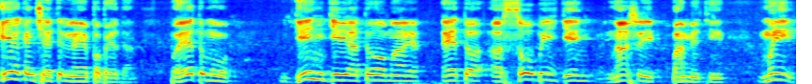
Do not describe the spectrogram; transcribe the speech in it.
и окончательная победа. Поэтому день 9 мая – это особый день в нашей памяти. Мы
